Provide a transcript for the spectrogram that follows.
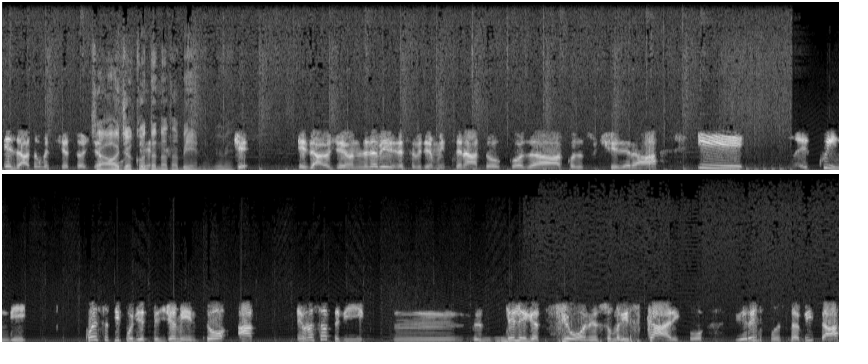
Esatto, come è successo oggi Cioè, a oggi a Conte. Conte è andata bene, ovviamente. Cioè, esatto, cioè, non è da vedere, adesso vedremo in Senato cosa, cosa succederà. E, e quindi questo tipo di atteggiamento ha- è una sorta di mh, delegazione, insomma, di scarico di responsabilità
